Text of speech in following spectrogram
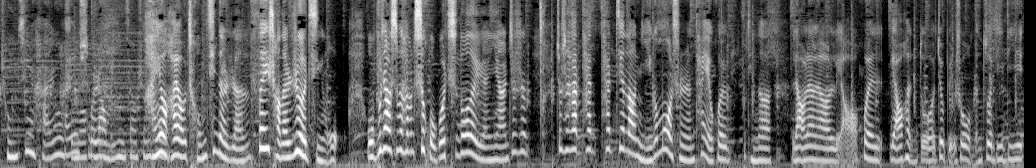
重庆还有什么会让我们印象深刻？还有还有，重庆的人非常的热情，我我不知道是不是他们吃火锅吃多的原因啊，就是就是他他他见到你一个陌生人，他也会不停的聊聊聊聊，会聊很多。就比如说我们坐滴滴，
